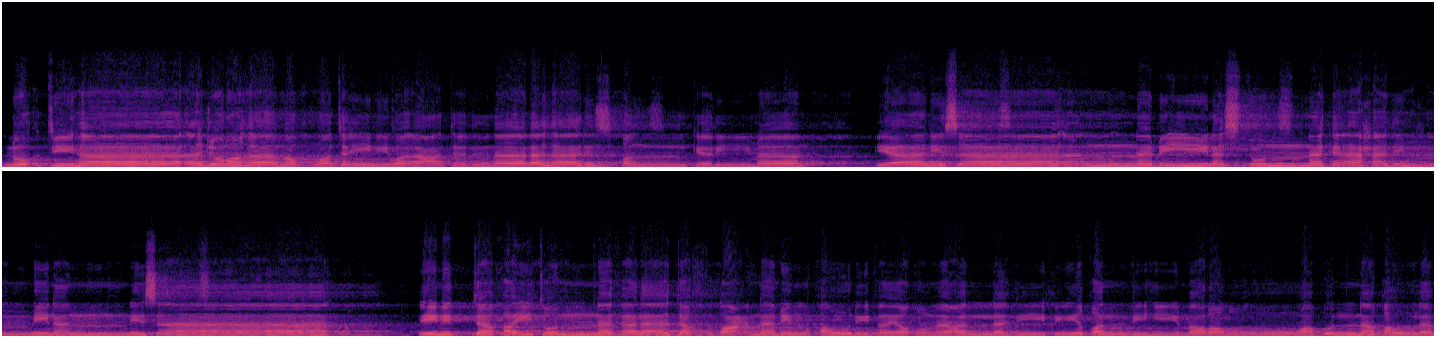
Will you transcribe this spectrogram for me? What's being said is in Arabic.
نؤتها أجرها مرتين وأعتدنا لها رزقا كريما. يا نساء النبي لستن كأحد من النساء. إن اتقيتن فلا تخضعن بالقول فيطمع الذي في قلبه مرض. وقلن قولا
